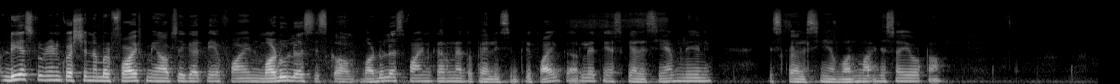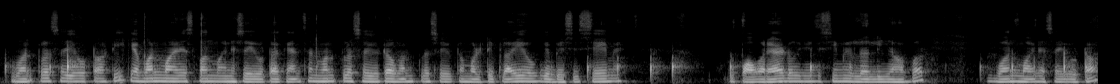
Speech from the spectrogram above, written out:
Dear student question number five में आपसे कहते हैं फाइंड मॉडुलस इसका मॉडुलस फाइंड करना है तो पहले सिंप्लीफाई कर लेते हैं, इसका एलसीएम ले लें, इसका LCM one minus iota one plus iota ठीक है one minus one minus iota cancel one plus iota one plus iota multiply होंगे बेसिस सेम है तो पावर ऐड हो जाएगी सिमिलरली यहाँ पर one minus iota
